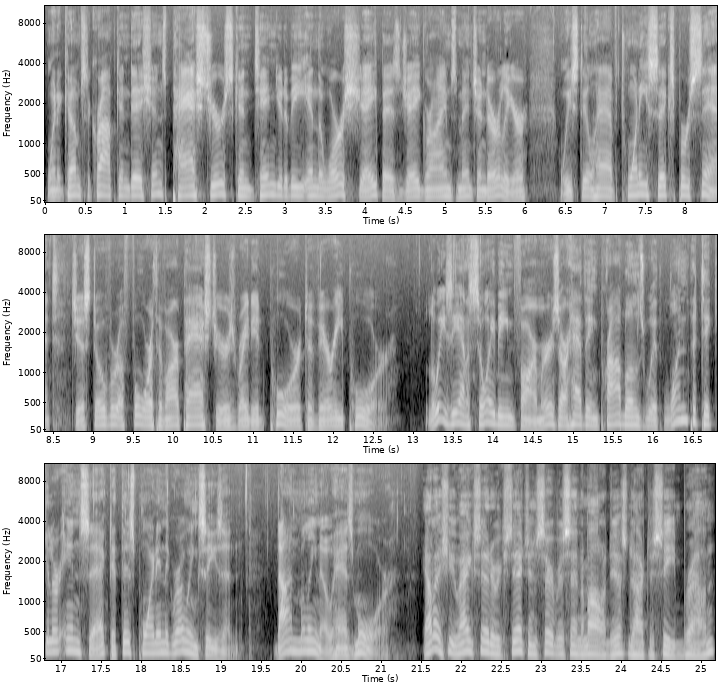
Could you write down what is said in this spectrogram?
When it comes to crop conditions, pastures continue to be in the worst shape, as Jay Grymes mentioned earlier. We still have 26%, just over a fourth of our pastures rated poor to very poor. Louisiana soybean farmers are having problems with one particular insect at this point in the growing season. Don Molino has more. LSU Ag Center Extension Service entomologist Dr. Sebe Brown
